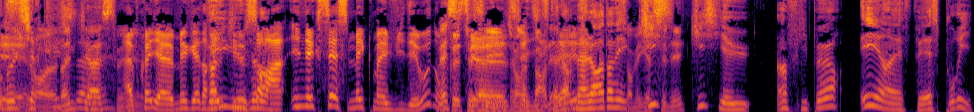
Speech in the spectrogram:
c'est- Ball sur, euh, Circus, Dreamcast, oui. Après, il y a Mega Drive qui eu- nous sort non, un In Excess Make My Video. Donc, euh, tu as-. Mais alors attendez. Kiss, il y a eu un flipper et un FPS pourri.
